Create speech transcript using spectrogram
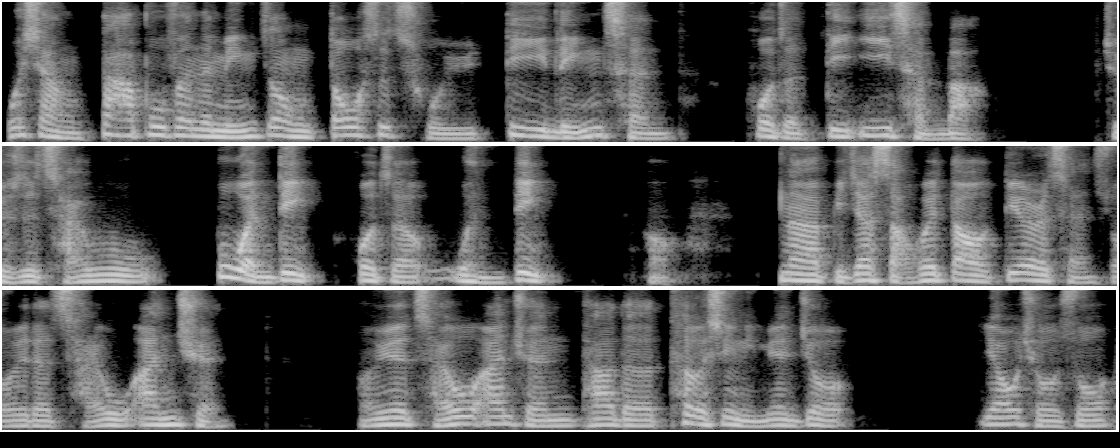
我想大部分的民众都是处于第零层或者第一层吧，就是财务不稳定或者稳定。哦，那比较少会到第二层，所谓的财务安全。啊，因为财务安全它的特性里面就要求说，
